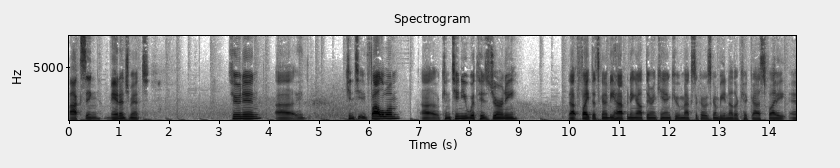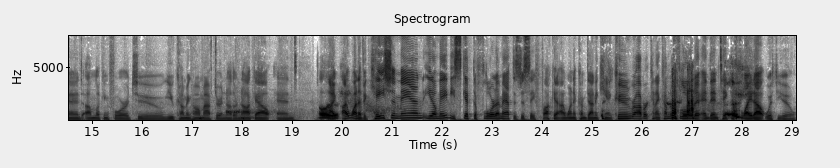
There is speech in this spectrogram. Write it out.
Boxing Management. Tune in, uh, continue, follow him, uh, continue with his journey. That fight that's going to be happening out there in Cancun, Mexico, is going to be another kick-ass fight, and I'm looking forward to you coming home after another knockout. And Oh, yeah. I, I want a vacation, man. You know, maybe skip to Florida. I may have to just say, fuck it. I want to come down to Cancun. Robert, can I come to Florida and then take the flight out with you?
